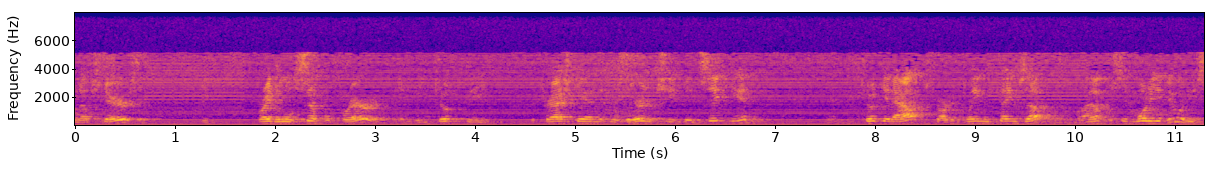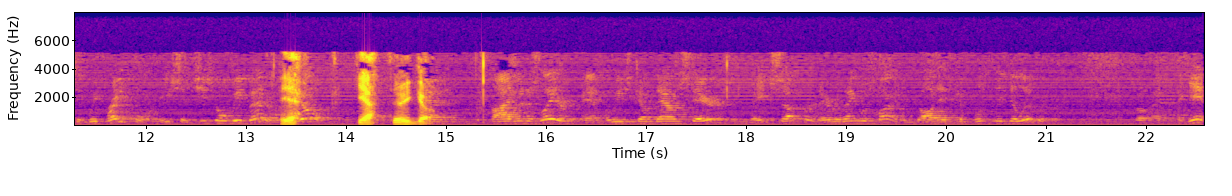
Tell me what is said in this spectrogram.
went upstairs, and he prayed a little simple prayer. And, and he took the, the trash can that was there that she had been sick in, and, and took it out, and started cleaning things up. And my uncle said, what are you doing? He said, we prayed for her. He said, she's going to be better. Yeah. Yeah, there you go. And five minutes later, Aunt Louise come downstairs and made supper, and everything was fine. And God had completely delivered her. So, again,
